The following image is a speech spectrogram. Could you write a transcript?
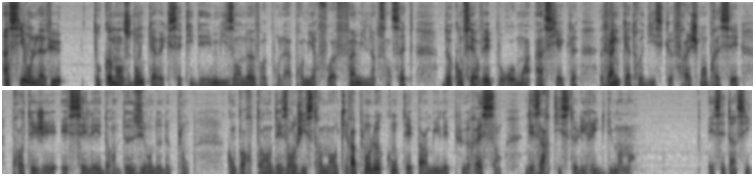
Ainsi on l'a vu, tout commence donc avec cette idée, mise en œuvre pour la première fois fin 1907, de conserver pour au moins un siècle 24 disques fraîchement pressés, protégés et scellés dans deux urnes de plomb, comportant des enregistrements qui, rappelons-le, comptaient parmi les plus récents des artistes lyriques du moment. Et c'est ainsi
